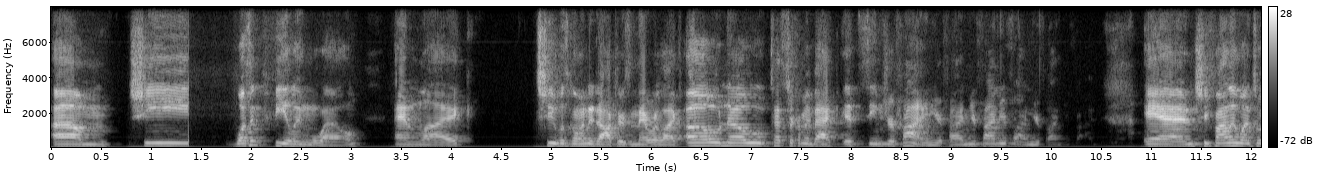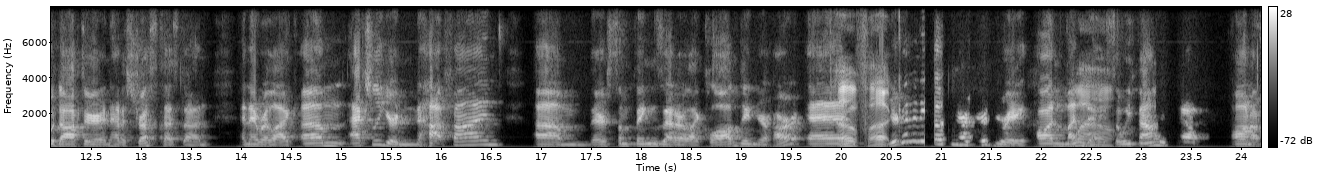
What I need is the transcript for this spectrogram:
um, she wasn't feeling well, and like she was going to doctors, and they were like, "Oh no, tests are coming back. It seems you're fine. You're fine. You're fine. You're fine. You're fine. You're fine." And she finally went to a doctor and had a stress test done, and they were like, "Um, actually, you're not fine." Um, there's some things that are like clogged in your heart, and oh fuck, you're gonna need open heart surgery on Monday. Wow. So we found this out on a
